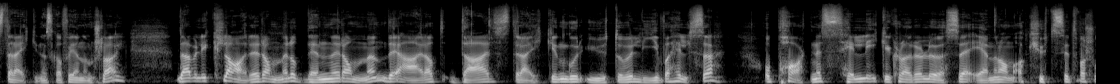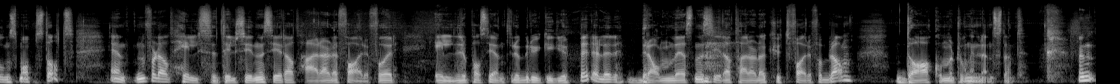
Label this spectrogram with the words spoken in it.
streikende skal få gjennomslag. Det er veldig klare rammer, og den rammen det er at der streiken går utover liv og helse, og partene selv ikke klarer å løse en eller annen akutt situasjon som har oppstått, enten fordi at Helsetilsynet sier at her er det fare for eldre pasienter og brukergrupper, eller brannvesenet sier at her er det akutt fare for brann, da kommer tvungen lønnsnemnd. Men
